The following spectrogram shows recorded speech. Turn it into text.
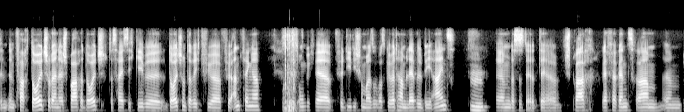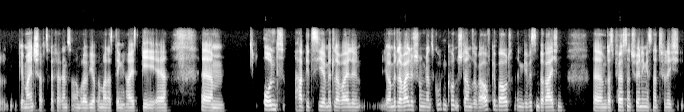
im, im, Fach Deutsch oder in der Sprache Deutsch. Das heißt, ich gebe Deutschunterricht für, für Anfänger. Das ist ungefähr für die, die schon mal sowas gehört haben, Level B1. Mhm. Ähm, das ist der, der Sprachreferenzrahmen, ähm, Gemeinschaftsreferenzrahmen oder wie auch immer das Ding heißt, GER. Ähm, und habe jetzt hier mittlerweile, ja, mittlerweile schon einen ganz guten Kundenstamm sogar aufgebaut in gewissen Bereichen. Das Personal Training ist natürlich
